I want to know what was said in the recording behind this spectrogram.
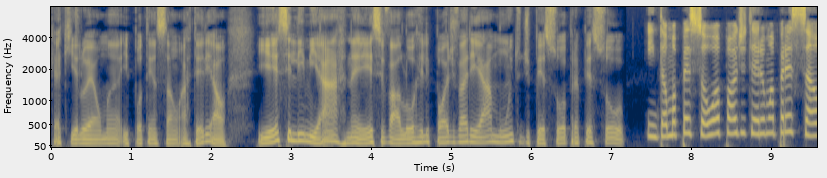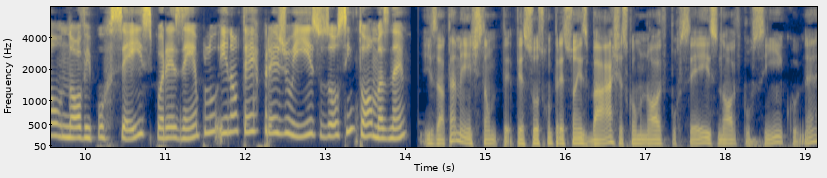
que aquilo é uma hipotensão arterial. E esse limiar, né, esse valor, ele pode variar muito de pessoa para pessoa. Então, uma pessoa pode ter uma pressão 9 por 6, por exemplo, e não ter prejuízos ou sintomas, né? Exatamente. São pessoas com pressões baixas, como 9 por 6, 9 por 5, né?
